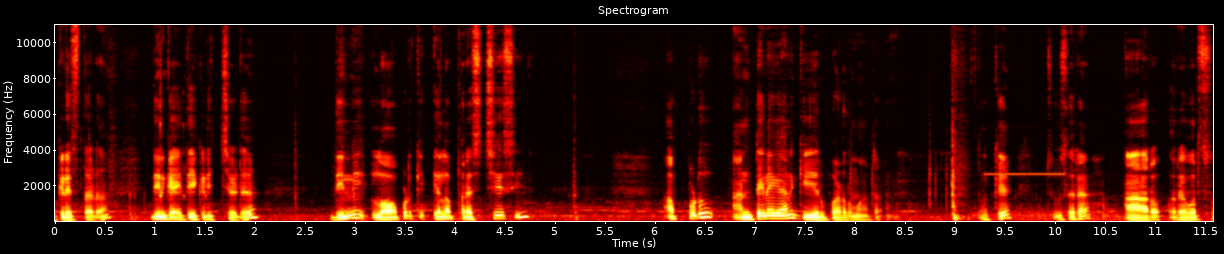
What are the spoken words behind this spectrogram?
ఇక్కడ ఇస్తాడు దీనికైతే ఇక్కడ ఇచ్చాడు. దీన్ని లోపలికి ఇలా ప్రెస్ చేసి అప్పుడు అంటేనే కానీ గేర్ పడదన్నమాట. ఓకే? చూసారా? ఆరు రివర్స్.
